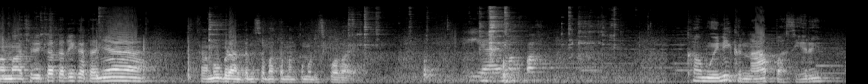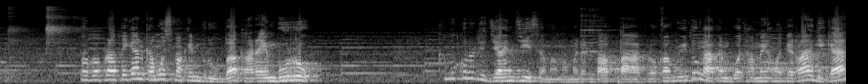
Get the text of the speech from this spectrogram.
Mama cerita tadi katanya kamu berantem sama teman kamu di sekolah ya? Iya emang pak. Kamu ini kenapa sih Rin? Papa perhatikan kamu semakin berubah ke arah yang buruk. Kamu kan udah janji sama mama dan papa kalau kamu itu nggak akan buat hama yang khawatir lagi kan?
